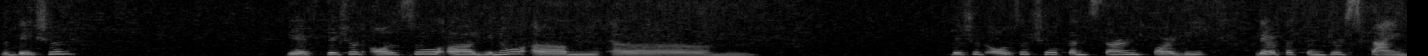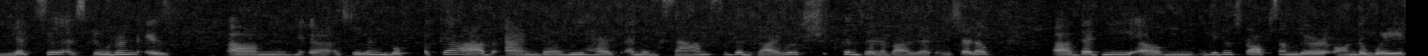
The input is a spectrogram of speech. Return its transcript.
So they should yes they should also uh, you know um, um, they should also show concern for the their passengers time let's say a student is um, a student booked a cab and uh, he has an exam so the driver should concern about that. Instead of uh, that he um, stop somewhere on the way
